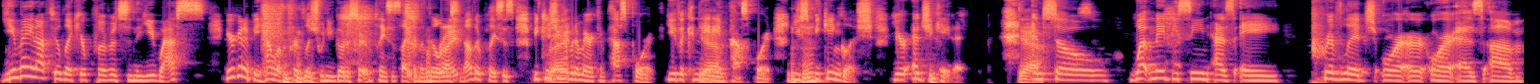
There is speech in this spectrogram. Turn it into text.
you may not feel like you're privileged in the US. You're going to be hella privileged when you go to certain places like in the Middle right. East and other places because right. you have an American passport, you have a Canadian yeah. passport, you mm-hmm. speak English, you're educated. Yeah. And so what may be seen as a privilege or, or, or as um,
